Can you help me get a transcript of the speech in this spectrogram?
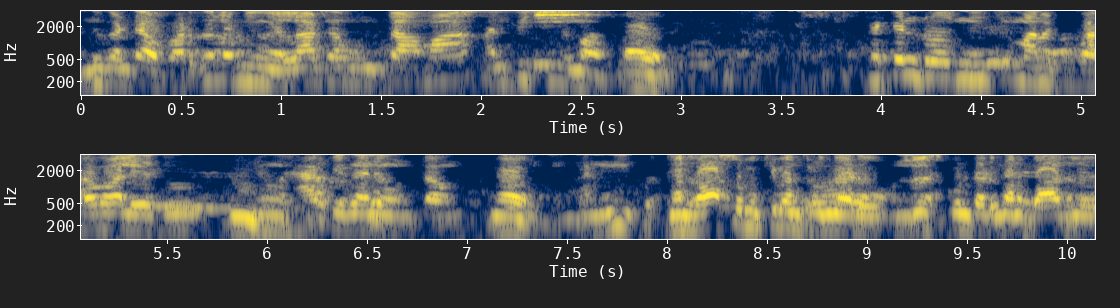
ఎందుకంటే ఆ వరదలో మేము ఎలాగా ఉంటామా అనిపించింది మాకు. సెకండ్ రోజు నుంచి మనకు పర్వాలేదు. మేము హ్యాపీగానే ఉంటాం. అని మన రాష్ట్ర ముఖ్యమంత్రి ఉన్నాడు చూసుకుంటాడు మన బాధలు.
